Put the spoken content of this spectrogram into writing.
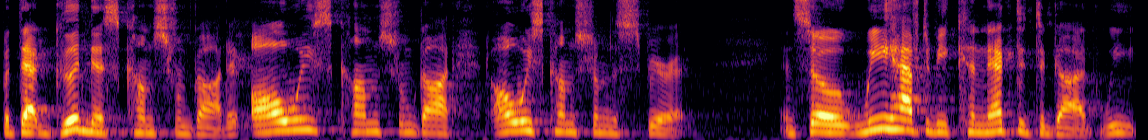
But that goodness comes from God. It always comes from God. It always comes from the Spirit. And so we have to be connected to God. We,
